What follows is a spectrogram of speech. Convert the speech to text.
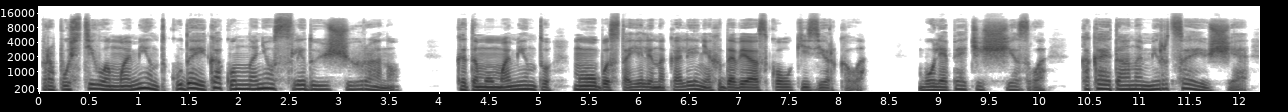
Пропустила момент, куда и как он нанес следующую рану. К этому моменту мы оба стояли на коленях, давя осколки зеркала. Боль опять исчезла, какая-то она мерцающая —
